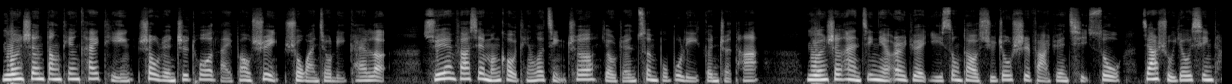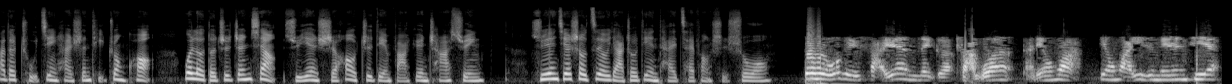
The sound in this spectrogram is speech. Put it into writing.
余文生当天开庭受人之托来报讯，说完就离开了。徐燕发现门口停了警车，有人寸步不离跟着他。余文生案今年二月移送到徐州市法院起诉，家属忧心他的处境和身体状况。为了得知真相，徐燕十号致电法院查询。徐燕接受自由亚洲电台采访时说：“就是我给法院那个法官打电话，电话一直没人接。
